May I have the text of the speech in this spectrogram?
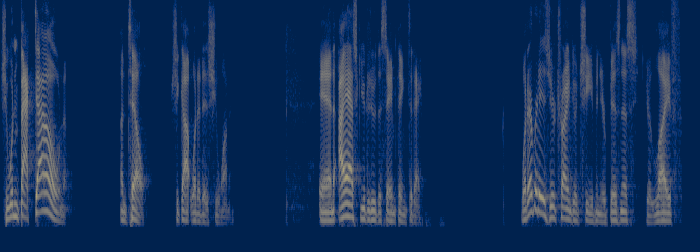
She wouldn't back down until she got what it is she wanted. And I ask you to do the same thing today. Whatever it is you're trying to achieve in your business, your life,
